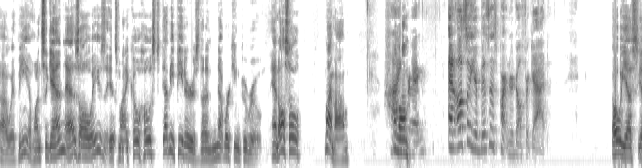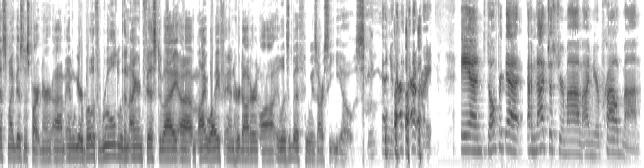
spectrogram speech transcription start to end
uh, with me, once again, as always, is my co host, Debbie Peters, the networking guru, and also my mom. Hi, Mom. Greg. And also your business partner, don't forget. Oh yes, yes, my business partner, um, and we are both ruled with an iron fist by uh, my wife and her daughter-in-law Elizabeth, who is our CEO. So- And you got that right. And don't forget, I'm not just your mom, I'm your proud mom.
